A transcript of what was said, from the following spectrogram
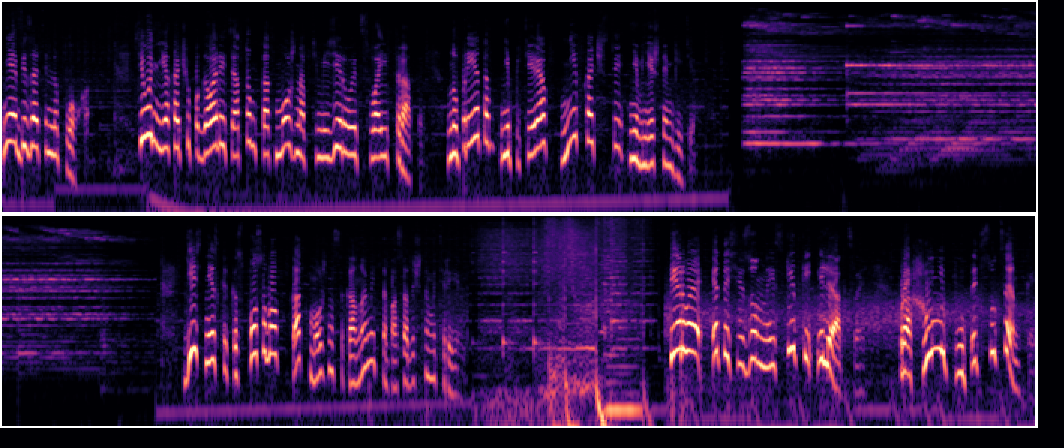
не обязательно плохо. Сегодня я хочу поговорить о том, как можно оптимизировать свои траты, но при этом не потеряв ни в качестве, ни в внешнем виде. Есть несколько способов, как можно сэкономить на посадочном материале. Первое – это сезонные скидки или акции. Прошу не путать с уценкой.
